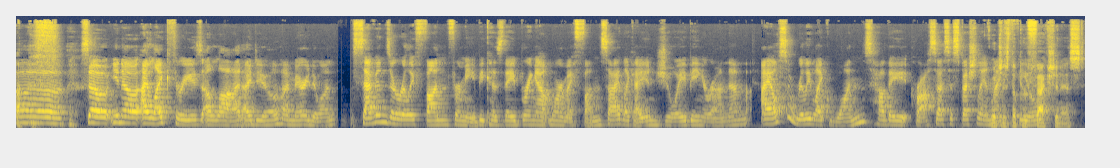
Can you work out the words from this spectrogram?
uh, so you know i like threes a lot. I do. I'm married to one sevens are really fun for me because they bring out more of my fun side like i enjoy being around them. I also really like ones how they process especially in which is the field. perfectionist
